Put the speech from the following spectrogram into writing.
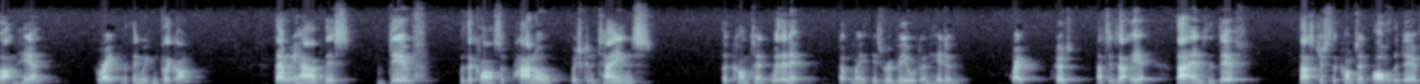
button here. Great, the thing we can click on. Then we have this div with the class of panel, which contains the content within it that is revealed and hidden. Great, good. That's exactly it. That ends the div. That's just the content of the div.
